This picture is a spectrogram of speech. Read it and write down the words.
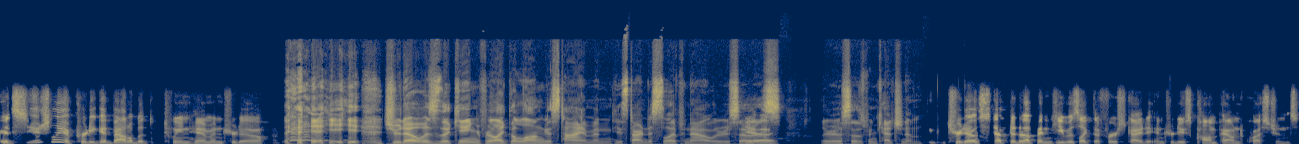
It's usually a pretty good battle between him and Trudeau. Trudeau was the king for like the longest time, and he's starting to slip now. LaRusso's LaRusso's been catching him. Trudeau stepped it up, and he was like the first guy to introduce compound questions,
